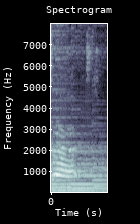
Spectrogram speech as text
God.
